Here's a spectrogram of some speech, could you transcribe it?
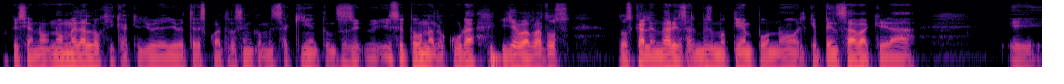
porque decía, no, no me da lógica que yo ya lleve 3, 4, 5 meses aquí, entonces hice toda una locura y llevaba dos, dos calendarios al mismo tiempo, ¿no? El que pensaba que era eh,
